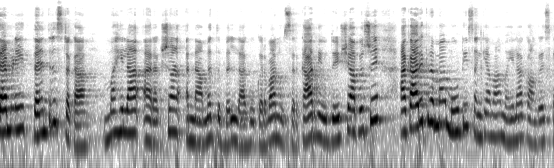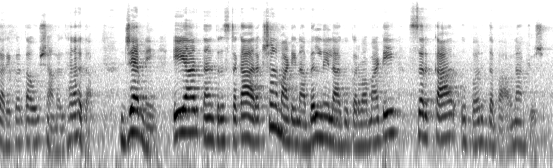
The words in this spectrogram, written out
તેમણે તેત્રીસ ટકા મહિલા આરક્ષણ અનામત બિલ લાગુ કરવાનું સરકારને ઉદ્દેશ્ય આપ્યો છે. આ કાર્યક્રમમાં મોટી સંખ્યામાં મહિલા કોંગ્રેસ કાર્યકર્તાઓ સામેલ થયા હતા. જેમણે એઆર તેત્રીસ ટકા આરક્ષણ માટેના બિલને લાગુ કરવા માટે સરકાર ઉપર દબાવ નાખ્યો છે.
